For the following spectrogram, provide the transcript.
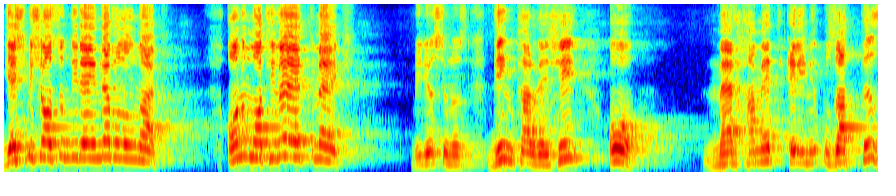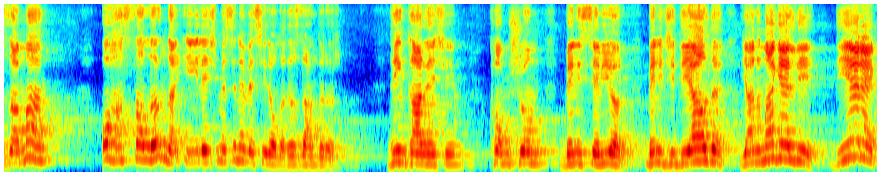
Geçmiş olsun dileğinde bulunmak. Onu motive etmek. Biliyorsunuz din kardeşi o merhamet elini uzattığı zaman o hastalığın da iyileşmesine vesile olur, hızlandırır. Din kardeşim, komşum beni seviyor, beni ciddiye aldı, yanıma geldi diyerek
